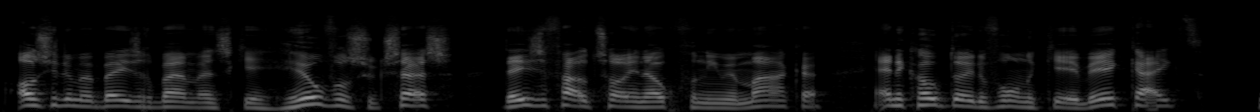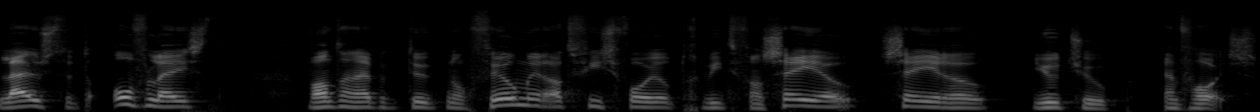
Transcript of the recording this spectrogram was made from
Als je ermee bezig bent, wens ik je heel veel succes. Deze fout zal je in elk geval niet meer maken. En ik hoop dat je de volgende keer weer kijkt, luistert of leest want dan heb ik natuurlijk nog veel meer advies voor je op het gebied van SEO, CRO, YouTube en voice.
